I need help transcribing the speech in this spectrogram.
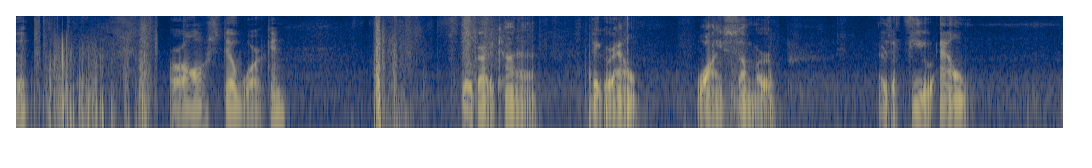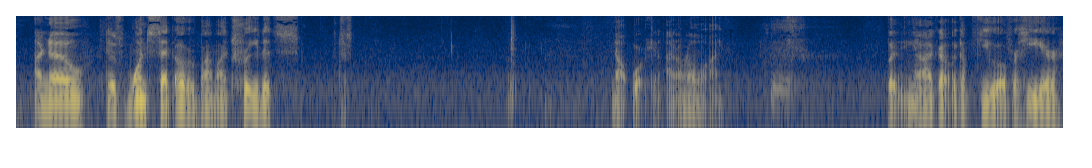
are all still working. Still got to kind of figure out why some are. There's a few out. I know there's one set over by my tree that's just not working. I don't know why. But, you know, I got like a few over here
